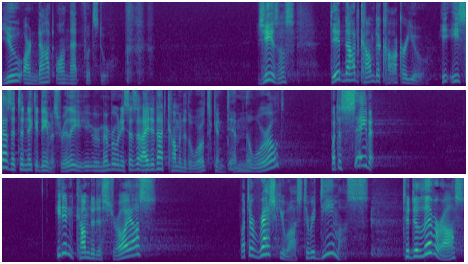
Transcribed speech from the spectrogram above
You are not on that footstool. Jesus did not come to conquer you. He, he says it to Nicodemus, really. You remember when he says it? I did not come into the world to condemn the world, but to save it. He didn't come to destroy us, but to rescue us, to redeem us, to deliver us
